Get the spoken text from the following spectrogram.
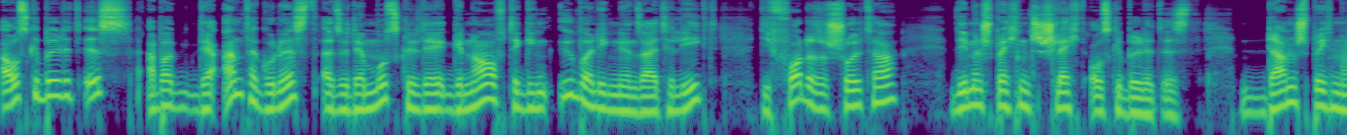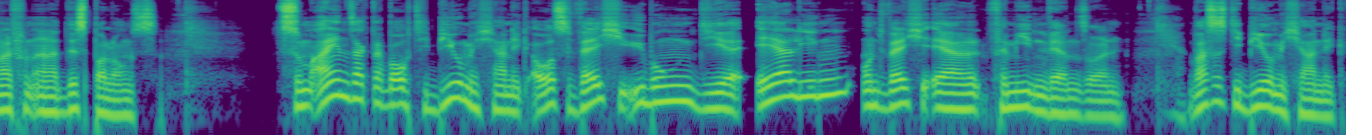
ausgebildet ist, aber der Antagonist, also der Muskel, der genau auf der gegenüberliegenden Seite liegt, die vordere Schulter, dementsprechend schlecht ausgebildet ist. Dann spricht man halt von einer Disbalance. Zum einen sagt aber auch die Biomechanik aus, welche Übungen dir eher liegen und welche eher vermieden werden sollen. Was ist die Biomechanik?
